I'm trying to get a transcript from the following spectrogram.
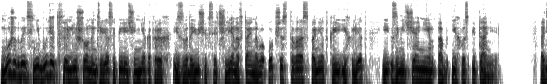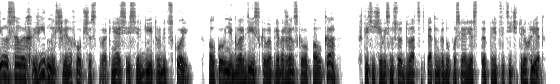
Может быть, не будет лишен интереса перечень некоторых из выдающихся членов тайного общества с пометкой их лет и замечанием об их воспитании. Один из самых видных членов общества, князь Сергей Трубецкой, полковник гвардейского Преображенского полка в 1825 году после ареста 34 лет,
